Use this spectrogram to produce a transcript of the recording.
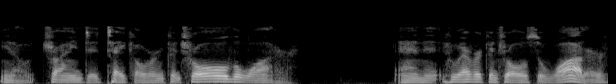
you know, trying to take over and control the water. And it, whoever controls the water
